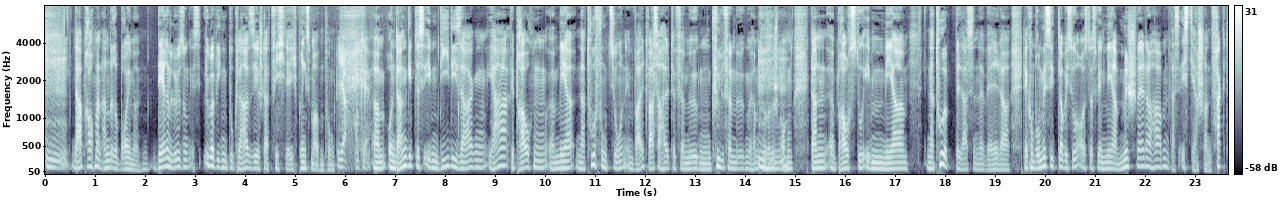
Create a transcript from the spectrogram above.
Mhm. Da braucht man andere Bäume. Deren Lösung ist überwiegend Douglasie statt Fichte. Ich bring's mal auf den Punkt. Ja, okay. Ähm, und dann gibt es eben die, die sagen, ja, wir brauchen äh, mehr Naturfunktion im Wald, Wasserhaltevermögen, Kühlvermögen, wir haben mhm. darüber gesprochen, dann äh, brauchst du eben mehr naturbelassene Wälder. Der Kompromiss sieht, glaube ich, so aus, dass wir mehr Mischwälder haben. Das ist ja schon Fakt,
